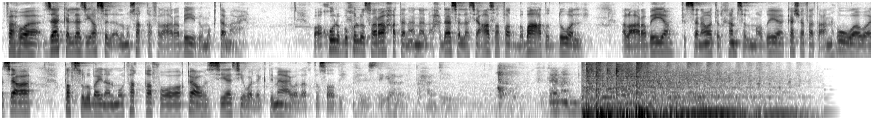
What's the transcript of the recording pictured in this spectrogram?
فهو ذاك الذي يصل المثقف العربي بمجتمعه. وأقول بكل صراحة أن الأحداث التي عصفت ببعض الدول العربية في السنوات الخمس الماضية كشفت عن هوة واسعة تفصل بين المثقف وواقعه السياسي والاجتماعي والاقتصادي. في الاستجابة للتحدي. ختاما.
